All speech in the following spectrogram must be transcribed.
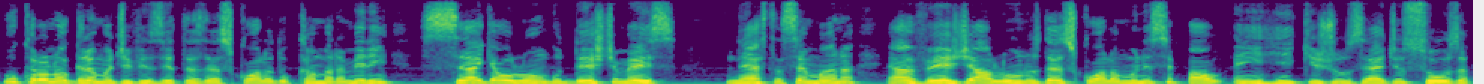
O cronograma de visitas da escola do Câmara Mirim segue ao longo deste mês. Nesta semana, é a vez de alunos da Escola Municipal Henrique José de Souza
